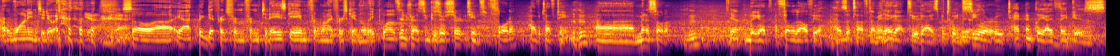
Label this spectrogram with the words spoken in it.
are wanting to do it. yeah, yeah. So uh, yeah, big difference from from today's game from when I first came to the league. Well, it's interesting because there's certain teams. Florida have a tough team. Mm-hmm. Uh, Minnesota. Mm-hmm. Yeah. They got Philadelphia has a tough. I mean, yeah. they got two guys between yeah. Seeler, who technically I think is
